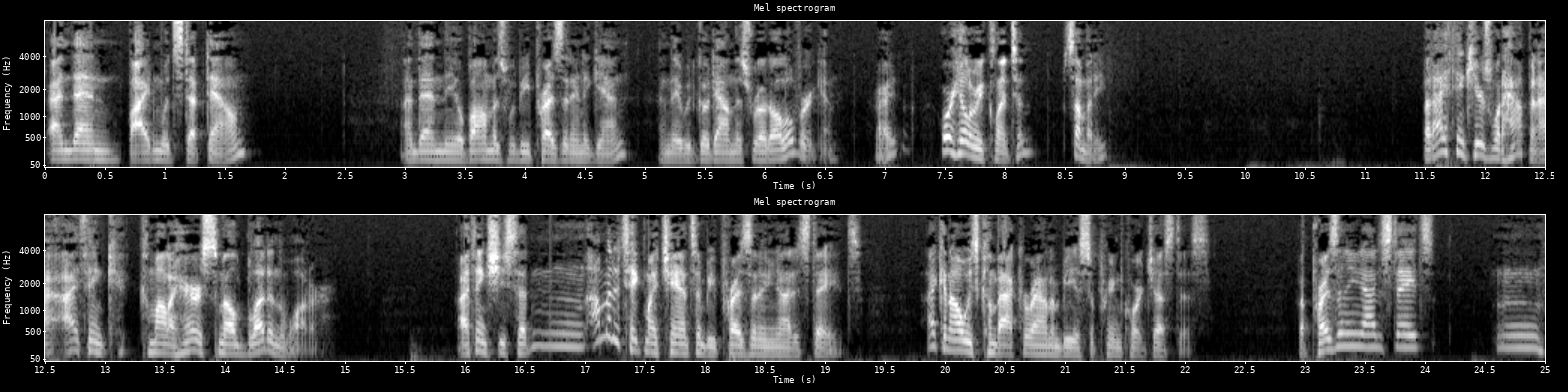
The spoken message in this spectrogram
And then Biden would step down. And then the Obamas would be president again. And they would go down this road all over again, right? Or Hillary Clinton, somebody. But I think here's what happened. I, I think Kamala Harris smelled blood in the water. I think she said, mm, I'm going to take my chance and be president of the United States. I can always come back around and be a Supreme Court justice. But president of the United States, mm,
